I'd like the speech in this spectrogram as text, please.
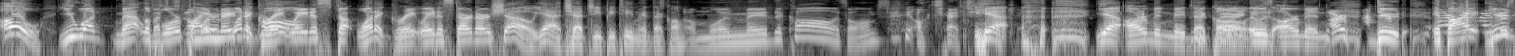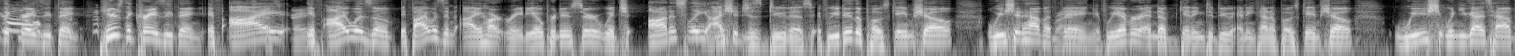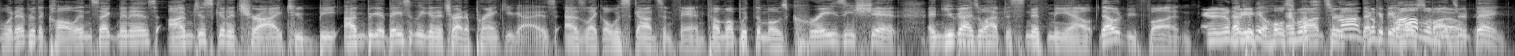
Oh, you want Matt But LaFleur fired? made What the a great way to start! What a great way to start our show. Yeah, ChatGPT made that call. Someone made the call. That's all I'm saying. Oh, chat. Yeah, yeah. Armin made that call. It was Armin. Ar- Dude, if Armin I here's the the crazy thing. Here's the crazy thing. If I if I was a if I was an iHeart radio producer, which honestly I mm-hmm. should just do this. If we do the post game show, we should have a Right. thing. If we ever end up getting to do any kind of post game show, we should when you guys have whatever the call in segment is, I'm just gonna try to be I'm basically gonna try to prank you guys as like a Wisconsin fan, come up with the most crazy shit, and you guys will have to sniff me out. That would be fun. And it'll That be, could be a whole sponsored. pro- that could be a whole problem, though- sponsored thing.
